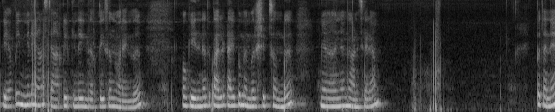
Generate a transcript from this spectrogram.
ഓക്കെ അപ്പോൾ ഇങ്ങനെയാണ് സ്റ്റാർ ക്ലിക്കിന്റെ ഇന്റർഫേസ് എന്ന് പറയുന്നത്. ഓക്കെ ഇതിനകത്ത് പല ടൈപ്പ് മെമ്പർഷിപ്സ് ഉണ്ട്. ഞാൻ കാണിച്ചു തരാം. ഇപ്പോൾ തന്നെ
